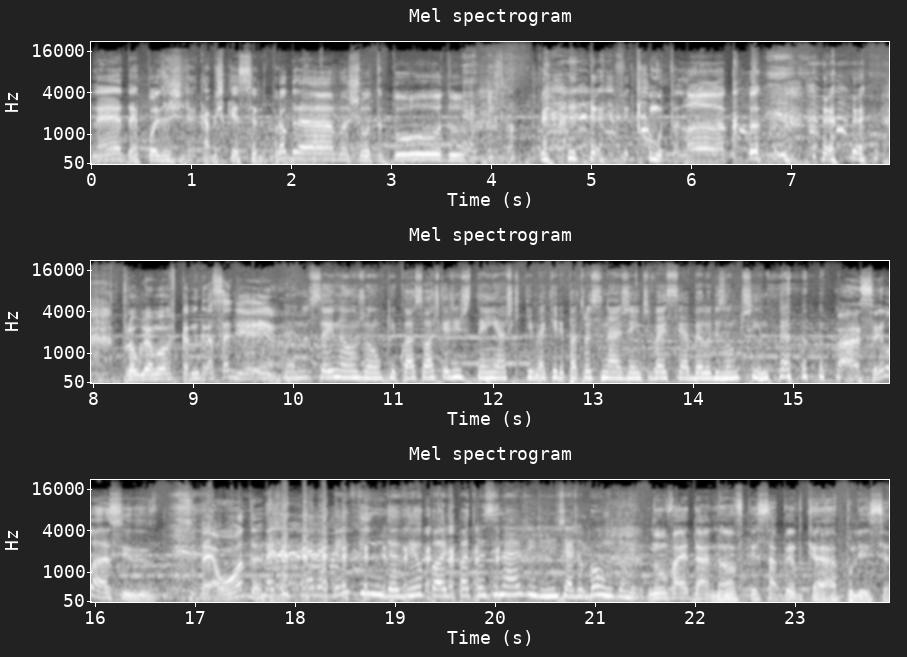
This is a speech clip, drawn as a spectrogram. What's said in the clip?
né? Depois a gente acaba esquecendo do programa, chuta tudo. Fica muito louco. o programa vai ficando engraçadinho. Eu não sei não, João, porque com a sorte que a gente tem, acho que quem vai querer patrocinar a gente vai ser a Belo Horizontina. Ah, sei lá, se, se der onda. Mas ela é bem-vinda, viu? Pode patrocinar a gente, a gente acha bom também. Não vai dar, não. Fiquei sabendo que a polícia.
